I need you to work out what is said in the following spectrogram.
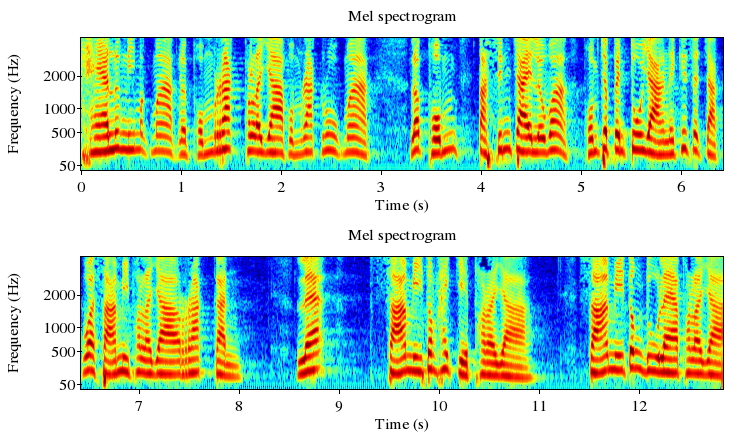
care เรื่องนี้มาก ๆ เลย ผมรักภรรยาผมรักลูกมาก แล้วผมตัดสินใจเลยว่า ผมจะเป็นตัวอย่างในคริสตจักรว่าสามีภรรยารักกัน และสามีต้องให้เกียรติภรรยา สามีต้องดูแลภรรยา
